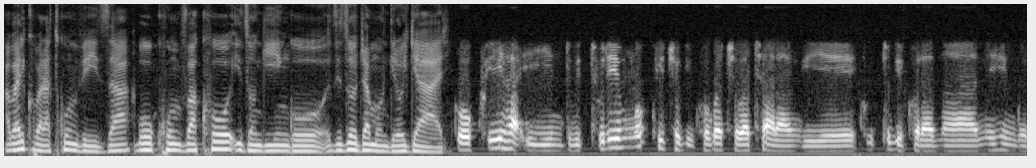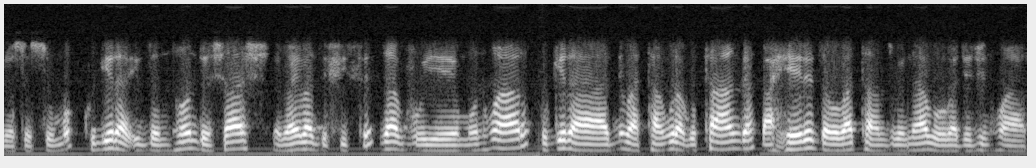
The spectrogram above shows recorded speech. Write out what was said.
abariko baratwumviriza bo kumva ko izo ngingo zizoja mu ngiro ryari ko kwiha iyi ndwi turimwo kw'ico gikorwa coba carangiye tugikorana n'ihinguro sasumo kugira izo ntonde nshasha babe bazifise zavuye mu ntwaro kugira nibatangura gutanga bahereza abo batanzwe nabo bajeje intwaro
